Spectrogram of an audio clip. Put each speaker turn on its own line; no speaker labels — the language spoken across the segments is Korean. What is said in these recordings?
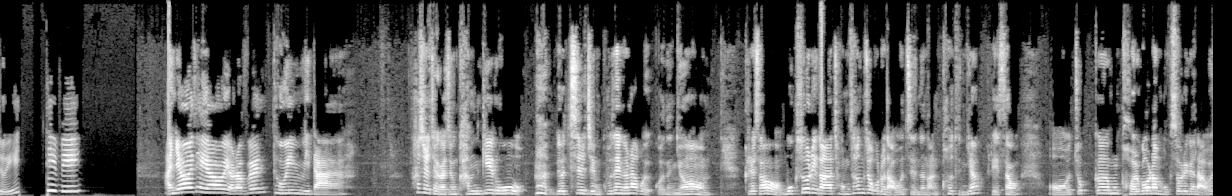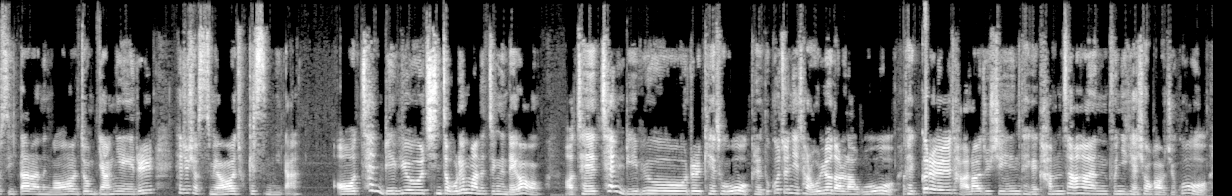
핫도잇 TV
안녕하세요, 여러분. 도희입니다. 사실 제가 지금 감기로 며칠 지금 고생을 하고 있거든요. 그래서 목소리가 정상적으로 나오지는 않거든요. 그래서 어, 조금 걸걸한 목소리가 나올 수 있다라는 건좀 양해를 해주셨으면 좋겠습니다. 어, 책 리뷰 진짜 오랜만에 찍는데요. 어, 제책 리뷰를 계속 그래도 꾸준히 잘 올려달라고 댓글을 달아주신 되게 감사한 분이 계셔가지고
